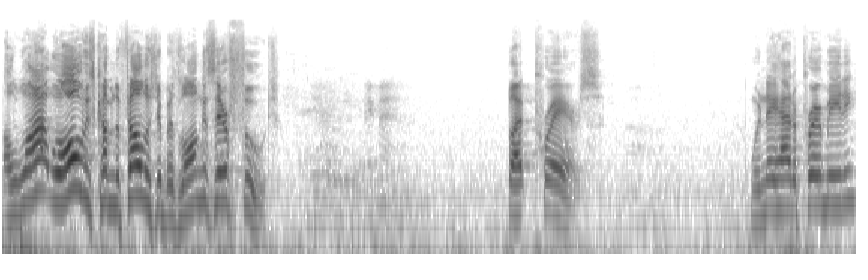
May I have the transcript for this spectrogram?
a lot will always come to fellowship as long as there's food. But prayers. When they had a prayer meeting,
